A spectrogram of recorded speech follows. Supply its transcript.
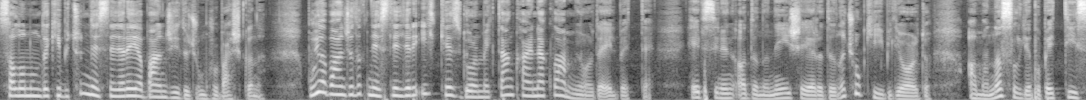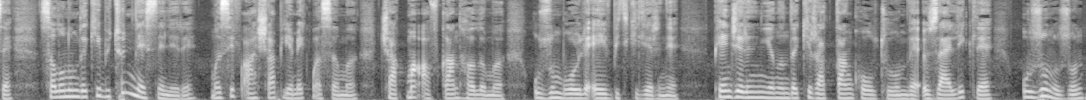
Salonumdaki bütün nesnelere yabancıydı Cumhurbaşkanı. Bu yabancılık nesneleri ilk kez görmekten kaynaklanmıyordu elbette. Hepsinin adını ne işe yaradığını çok iyi biliyordu. Ama nasıl yapıp ettiyse salonumdaki bütün nesneleri, masif ahşap yemek masamı, çakma Afgan halımı, uzun boylu ev bitkilerini, Pencerenin yanındaki rattan koltuğum ve özellikle uzun uzun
